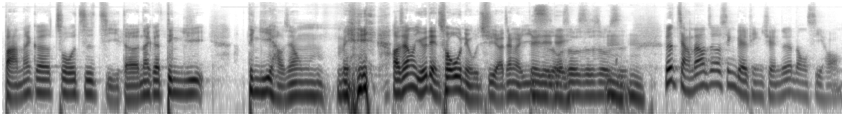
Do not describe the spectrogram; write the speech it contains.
把那个做自己的那个定义。定义好像没，好像有点错误扭曲啊，这样的意思，是不是？是不是？嗯。可是讲到这个性别平权这个东西，哦，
